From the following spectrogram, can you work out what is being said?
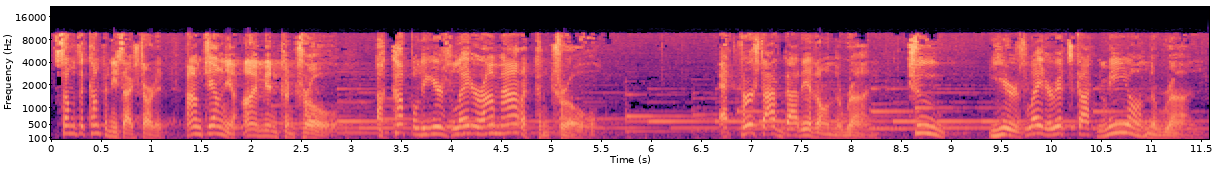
Some of the companies I started, I'm telling you, I'm in control. A couple of years later, I'm out of control. At first, I've got it on the run. Two years later, it's got me on the run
